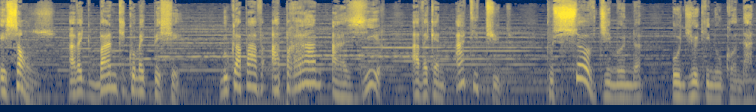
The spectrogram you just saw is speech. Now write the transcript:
essence avec ban qui commettent péché, nous capables d'apprendre à agir avec une attitude pour sauver du monde au Dieu qui nous condamne.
